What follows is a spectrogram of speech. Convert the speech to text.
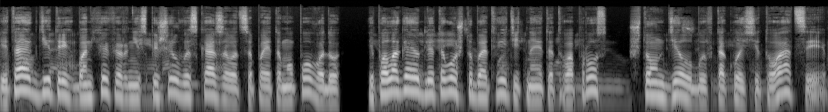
Итак, Дитрих Банхёфер не спешил высказываться по этому поводу, и полагаю, для того, чтобы ответить на этот вопрос, что он делал бы в такой ситуации,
